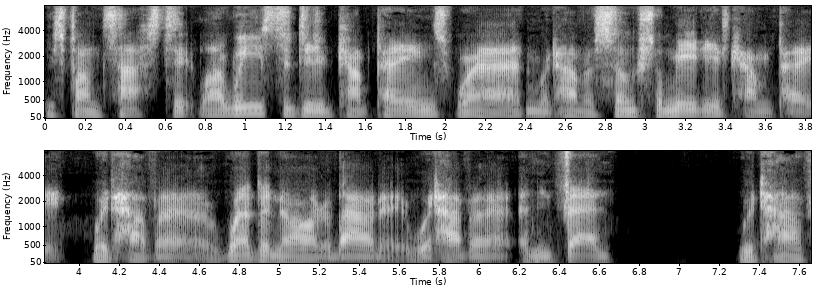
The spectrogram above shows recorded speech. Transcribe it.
is fantastic. Like we used to do campaigns where we'd have a social media campaign, we'd have a webinar about it, we'd have a, an event, we'd have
